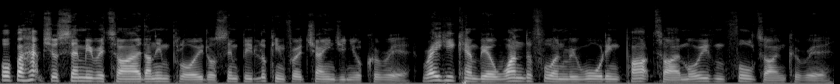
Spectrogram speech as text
Or perhaps you're semi retired, unemployed, or simply looking for a change in your career. Reiki can be a wonderful and rewarding part time or even full time career.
